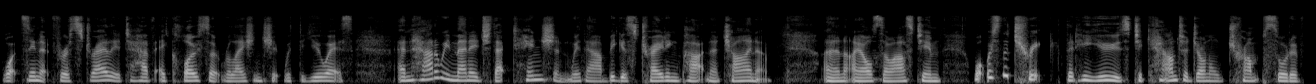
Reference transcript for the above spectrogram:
What's in it for Australia to have a closer relationship with the US? And how do we manage that tension with our biggest trading partner, China? And I also asked him, what was the trick that he used to counter Donald Trump's sort of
